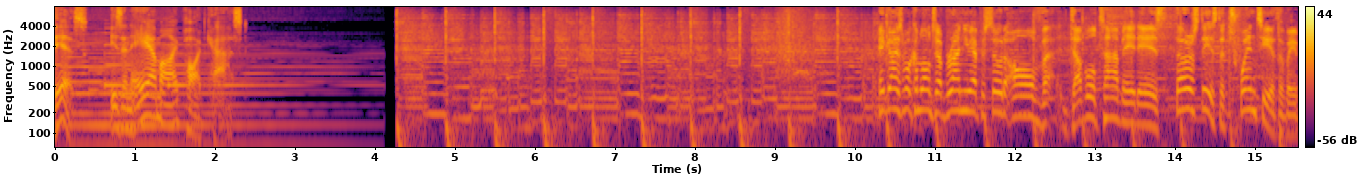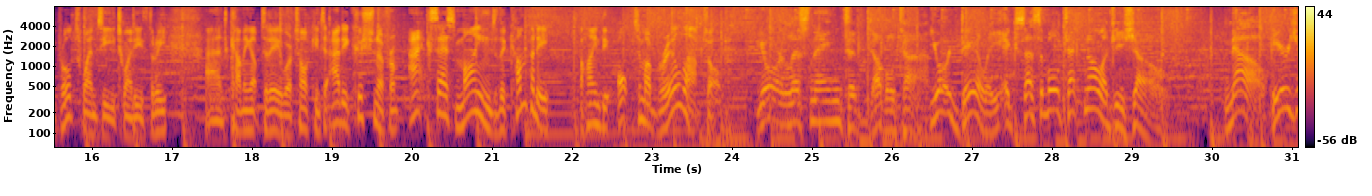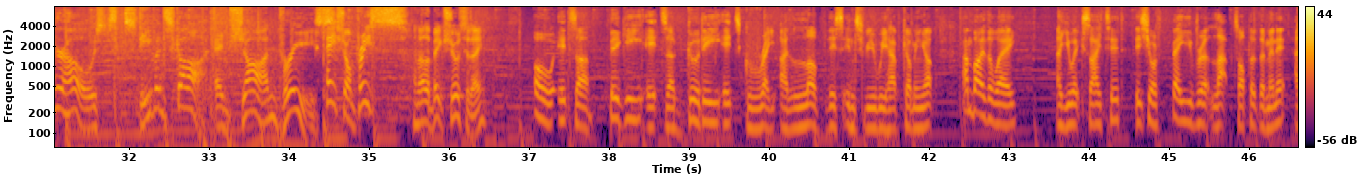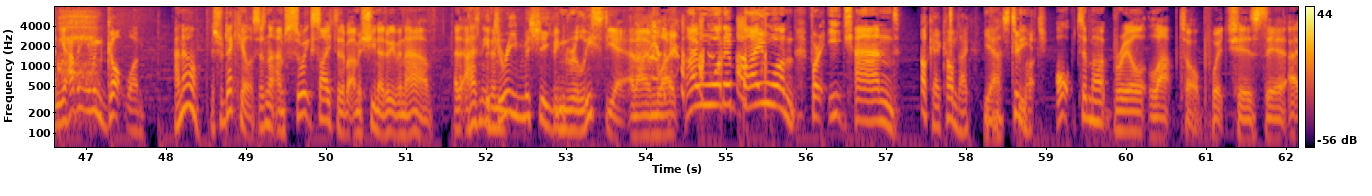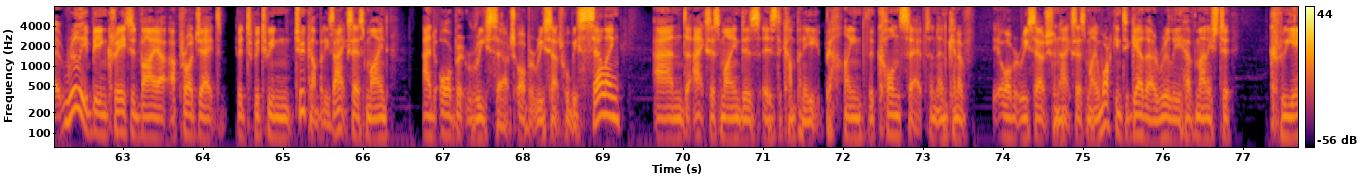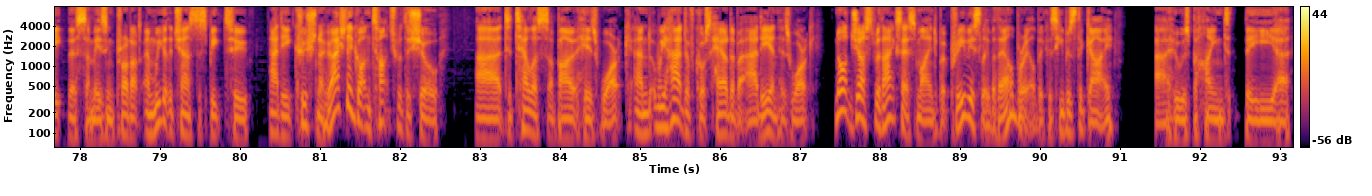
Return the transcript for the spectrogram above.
This is an AMI podcast. Hey guys, welcome along to a brand new episode of Double Tap. It is Thursday, it's the 20th of April 2023. And coming up today, we're talking to Adi Kushnir from Access Mind, the company behind the Optima Braille laptop. You're listening to Double Tap, your daily accessible technology show. Now, here's your hosts, Steven Scott and Shaun Preece. Hey, Shaun Preece, another big show today. Oh, it's a biggie, it's a goodie, it's great. I love this interview we have coming up. And by the way, are you excited? It's your favourite laptop at the minute, and you haven't even got one. I know, it's ridiculous, isn't it? I'm so excited about a machine I don't even have. It hasn't The even dream machine. been released yet, and I'm like, I want to buy one for each hand. Okay, calm down. Yeah, it's too much. Optima Braille laptop, which is the, uh, really being created by a, a project bet- between two companies, Access Mind and Orbit Research. Orbit Research will be selling, and Access Mind is is the company behind the concept, and, and kind of Orbit Research and Access Mind working together really have managed to create this amazing product. And we got the chance to speak to Adi Kushnir, who actually got in touch with the show uh, to tell us about his work. And we had, of course, heard about Adi and his work, not just with Access Mind, but previously with ElBraille, because he was the guy uh, who was behind the, uh,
